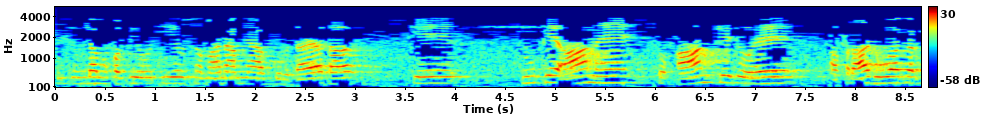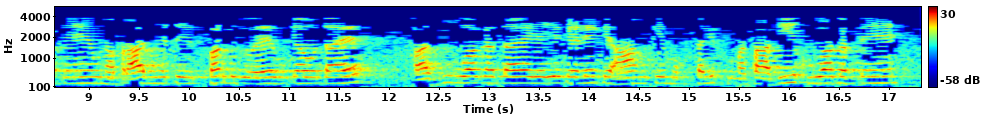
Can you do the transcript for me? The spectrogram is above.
پھر جملہ مقفی ہوتی ہے، اس کا معنی ہم نے آپ کو بتایا تھا کہ چونکہ عام ہیں، تو عام کے جو ہے افراد ہوا کرتے ہیں۔ ان افراد میں سے ایک فرد جو ہے، وہ کیا ہوتا ہے؟ خاص بھی ہوا کرتا ہے، یا یہ کہہ لیں کہ عام کے مختلف مصادیق ہوا کرتے ہیں،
